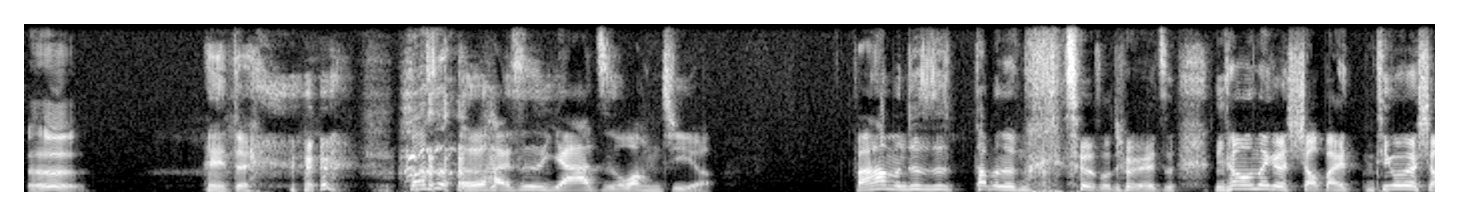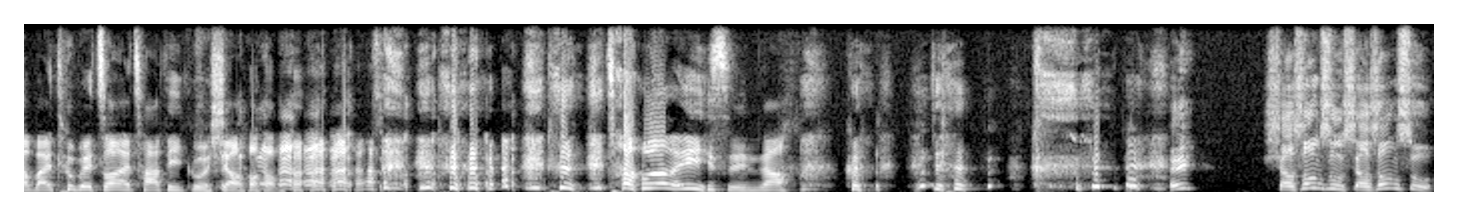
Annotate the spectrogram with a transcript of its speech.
鹅，嘿，对，不知道是鹅还是鸭子，忘记了。反正他们就是他们的那 个厕所就有一只，你看过那个小白，你听过那个小白兔被抓来擦屁股的笑话吗？差不多的意思，你知道？小松鼠，小松鼠，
